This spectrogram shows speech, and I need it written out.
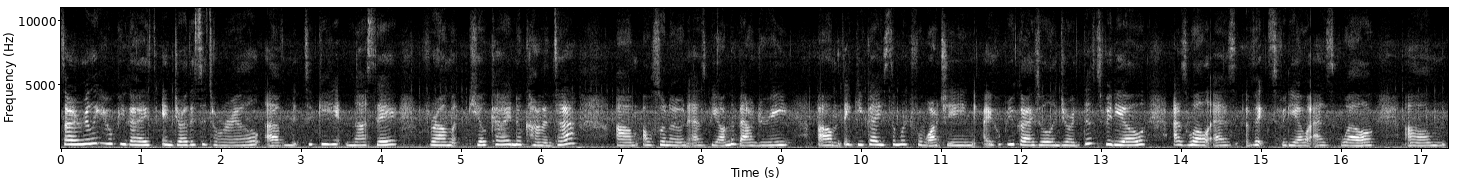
So I really hope you guys enjoy this tutorial of Mitsuki Nase from Kyoukai no Kanata, um, also known as Beyond the Boundary. Um, thank you guys so much for watching. I hope you guys will enjoy this video as well as Vic's video as well. Um,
